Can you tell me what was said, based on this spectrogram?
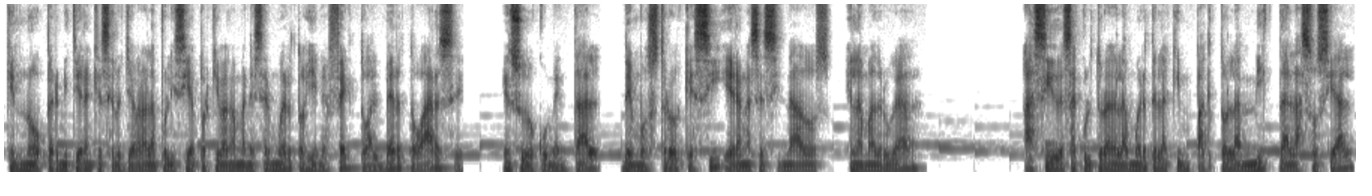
que no permitieran que se los llevara la policía porque iban a amanecer muertos y en efecto Alberto Arce en su documental demostró que sí eran asesinados en la madrugada. ¿Ha sido esa cultura de la muerte la que impactó la amígdala social?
